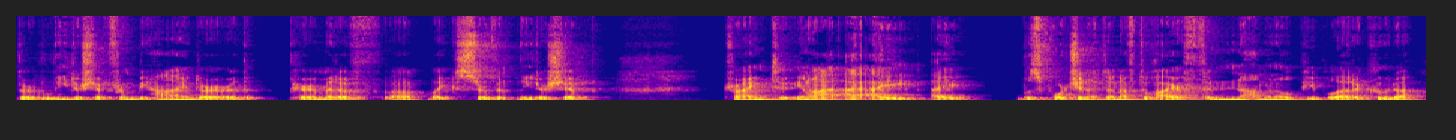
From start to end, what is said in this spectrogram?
sort of leadership from behind or the pyramid of uh, like servant leadership, trying to, you know, I, I, I was fortunate enough to hire phenomenal people at Akooda.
